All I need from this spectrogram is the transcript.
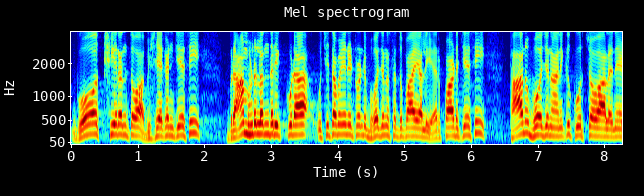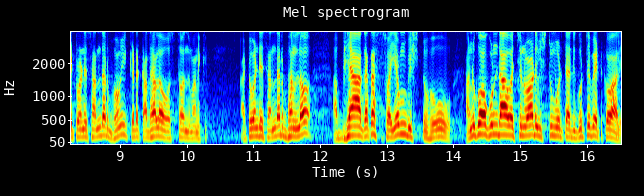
గోక్షీరంతో అభిషేకం చేసి బ్రాహ్మణులందరికీ కూడా ఉచితమైనటువంటి భోజన సదుపాయాలు ఏర్పాటు చేసి తాను భోజనానికి కూర్చోవాలనేటువంటి సందర్భం ఇక్కడ కథలో వస్తోంది మనకి. అటువంటి సందర్భంలో అభ్యాగత స్వయం విష్ణు అనుకోకుండా వచ్చినవాడు విష్ణుమూర్తి అది గుర్తుపెట్టుకోవాలి.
